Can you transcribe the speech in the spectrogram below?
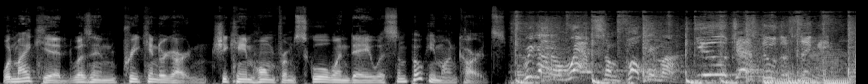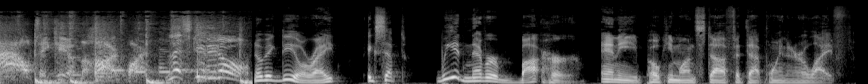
When my kid was in pre kindergarten, she came home from school one day with some Pokemon cards. We gotta wrap some Pokemon. You just do the singing. I'll take care of the hard part. Let's get it on. No big deal, right? Except we had never bought her any Pokemon stuff at that point in her life.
